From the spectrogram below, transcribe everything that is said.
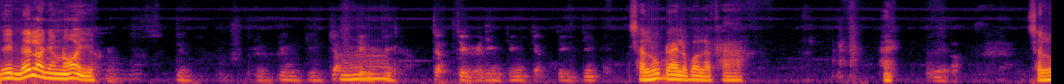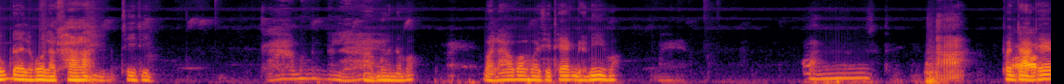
นี่เด้เรายังน้อยอยู่จับจึงจับจึงจึงจึงจับจึงจึงสรุปได้แล้วบ่ราคาสรุปได้แล้วบ่ราคาที่ดินกามึงนั่นแหละหาหมื่นนะบ่บ่ลาวว่าว่าสิแทกเดี๋ยวนี้บ่เพิ่นตาแทก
